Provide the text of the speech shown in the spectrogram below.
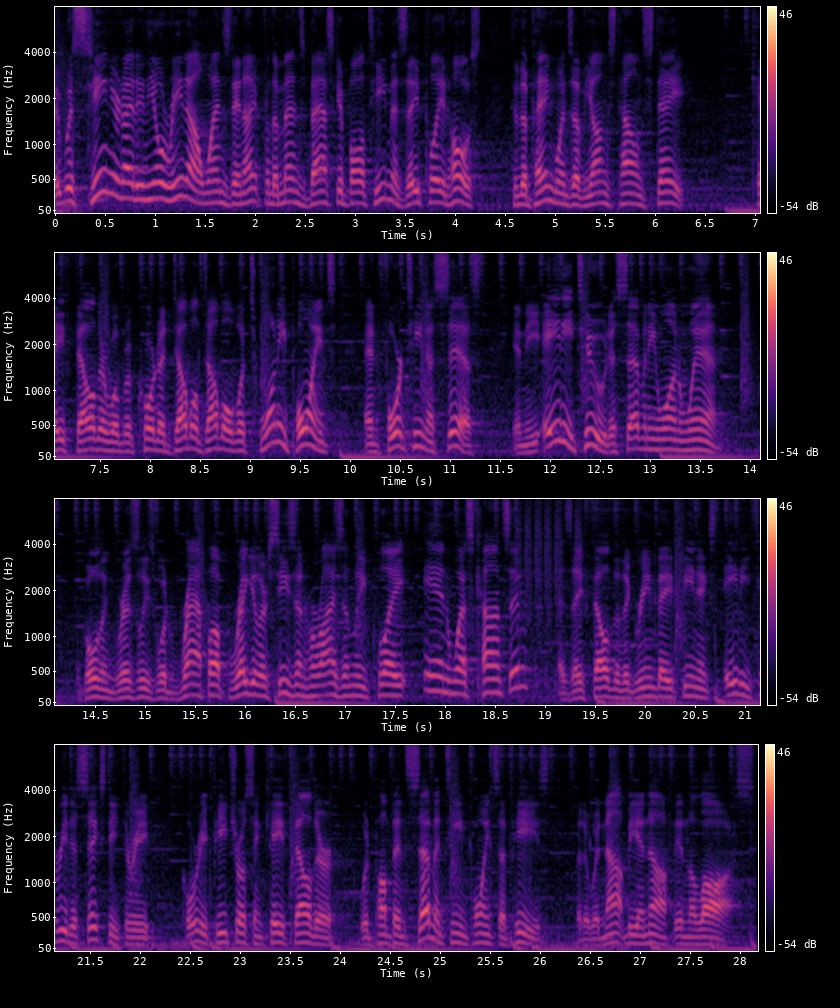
It was senior night in the arena on Wednesday night for the men's basketball team as they played host to the Penguins of Youngstown State. Kay Felder will record a double-double with 20 points and 14 assists in the 82 71 win. The Golden Grizzlies would wrap up regular season Horizon League play in Wisconsin as they fell to the Green Bay Phoenix 83 63. Corey Petros and Kay Felder would pump in 17 points apiece, but it would not be enough in the loss.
